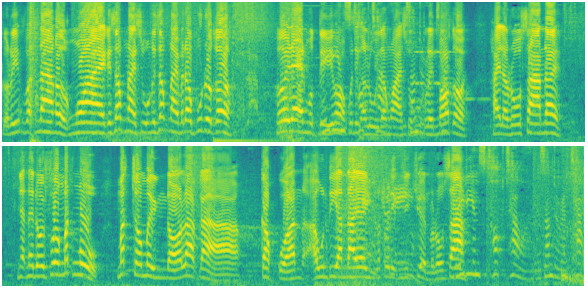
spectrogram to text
Creep vẫn đang ở ngoài cái dốc này, xuống cái dốc này mới đâu phút được cơ. Hơi đen một tí và họ quyết định là lùi ra ngoài xuống một lên boss rồi. Hay là Rosan đây. Nhận thấy đối phương mất ngủ, Mất cho mình đó là cả cọc của Ulti Undying Nó quyết định di chuyển vào Rosa. Radiant's top tower is under attack.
